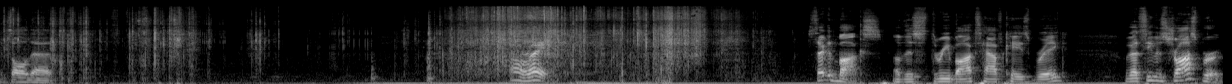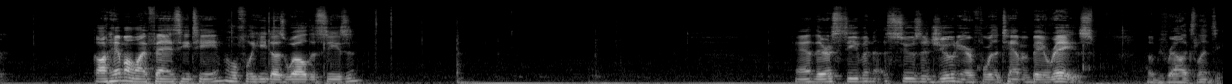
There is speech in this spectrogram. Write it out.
It's all that. All right. Second box of this three box half case break. We got Stephen Strasburg. Got him on my fantasy team. Hopefully he does well this season. And there's Steven Souza Jr. for the Tampa Bay Rays. That'll be for Alex Lindsay.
